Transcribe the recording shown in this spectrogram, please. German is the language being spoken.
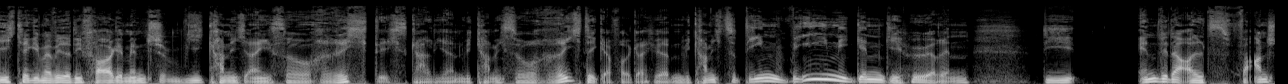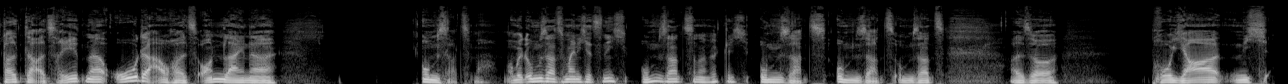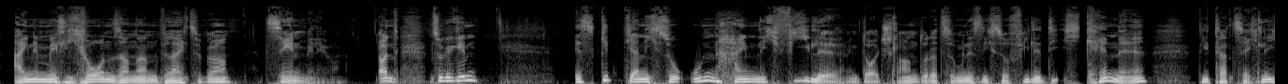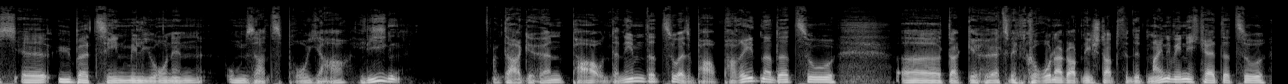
Ich kriege immer wieder die Frage, Mensch, wie kann ich eigentlich so richtig skalieren? Wie kann ich so richtig erfolgreich werden? Wie kann ich zu den wenigen gehören, die entweder als Veranstalter, als Redner oder auch als Onliner Umsatz machen. Und mit Umsatz meine ich jetzt nicht Umsatz, sondern wirklich Umsatz, Umsatz, Umsatz. Also pro Jahr nicht eine Million, sondern vielleicht sogar zehn Millionen. Und zugegeben, es gibt ja nicht so unheimlich viele in Deutschland oder zumindest nicht so viele, die ich kenne, die tatsächlich äh, über 10 Millionen Umsatz pro Jahr liegen. Da gehören ein paar Unternehmen dazu, also ein paar, paar Redner dazu. Äh, da gehört, wenn Corona gerade nicht stattfindet, meine Wenigkeit dazu.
